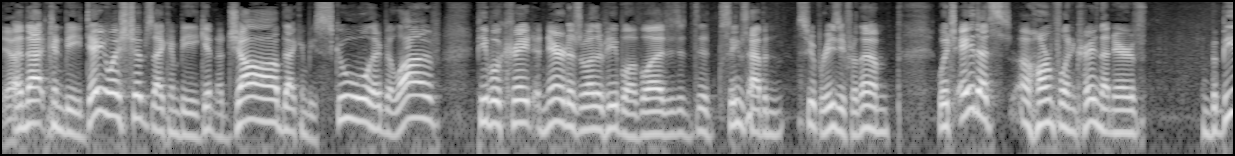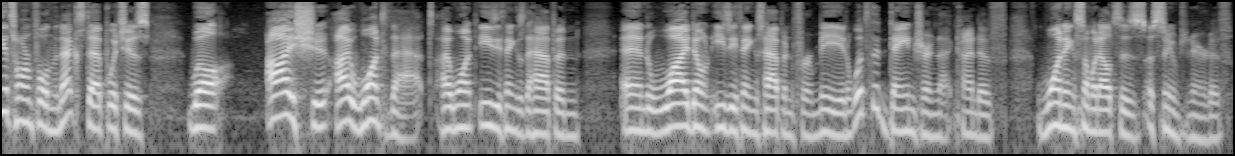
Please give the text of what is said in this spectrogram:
Yeah. And that can be dating relationships, that can be getting a job, that can be school, there can be a lot of people create narratives of other people of what it, it seems to happen super easy for them, which A, that's uh, harmful in creating that narrative, but B, it's harmful in the next step, which is, well, I should, I want that. I want easy things to happen. And why don't easy things happen for me? And what's the danger in that kind of wanting someone else's assumed narrative?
